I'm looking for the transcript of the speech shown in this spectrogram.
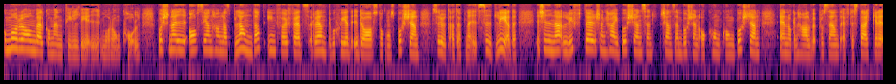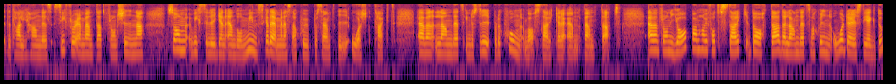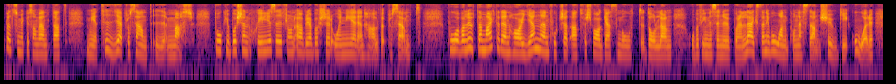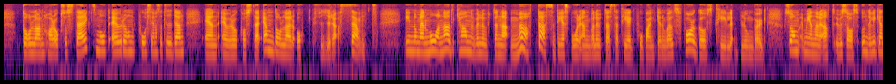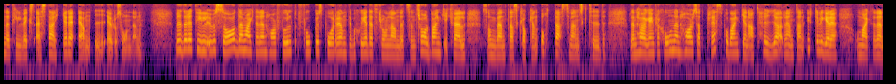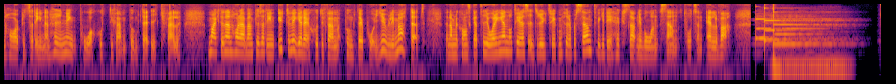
God morgon, välkommen till det i Morgonkoll. Börserna i Asien handlas blandat inför Feds räntebesked idag. Stockholmsbörsen ser ut att öppna i sidled. I Kina lyfter Shanghai-börsen, Shenzhen-börsen och Hongkong-börsen 1,5 efter starkare detaljhandelssiffror än väntat från Kina som visserligen ändå minskade med nästan 7% i årstakt. Även landets industriproduktion var starkare än väntat. Även från Japan har vi fått stark data där landets maskinorder steg dubbelt så mycket som väntat med 10% i mars. Tokyobörsen skiljer sig från övriga börser och är ner en halv procent. På valutamarknaden har yenen fortsatt att försvagas mot dollarn och befinner sig nu på den lägsta nivån på nästan 20 år. Dollarn har också stärkts mot euron på senaste tiden. En euro kostar en dollar och 4 cent. Inom en månad kan valutorna mötas. Det spår en valutastrateg på banken Wells Fargo till Bloomberg som menar att USAs underliggande tillväxt är starkare än i eurozonen. Vidare till USA där marknaden har fullt fokus på räntebeskedet från landets centralbank ikväll som väntas klockan åtta svensk tid. Den höga inflationen har satt press på banken att höja räntan ytterligare och marknaden har prisat in en höjning på 75 punkter ikväll. Marknaden har även prisat in ytterligare 75 punkter på julimötet. Den amerikanska tioåringen noteras i drygt 3,4% vilket är högsta nivån sedan 2011.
